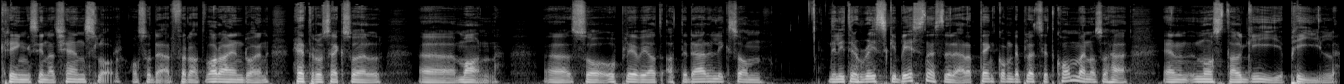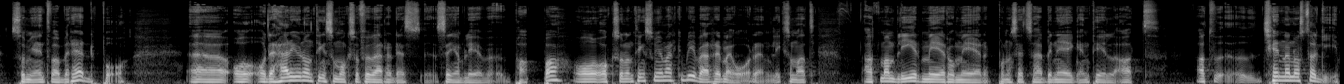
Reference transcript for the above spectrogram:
kring sina känslor och sådär för att vara ändå en heterosexuell eh, man eh, så upplever jag att, att det där är liksom det är lite risky business det där. Att tänk om det plötsligt kommer någon så här en nostalgipil som jag inte var beredd på. Uh, och, och det här är ju någonting som också förvärrades sen jag blev pappa och också någonting som jag märker blir värre med åren. Liksom att, att man blir mer och mer på något sätt så här benägen till att, att känna nostalgi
